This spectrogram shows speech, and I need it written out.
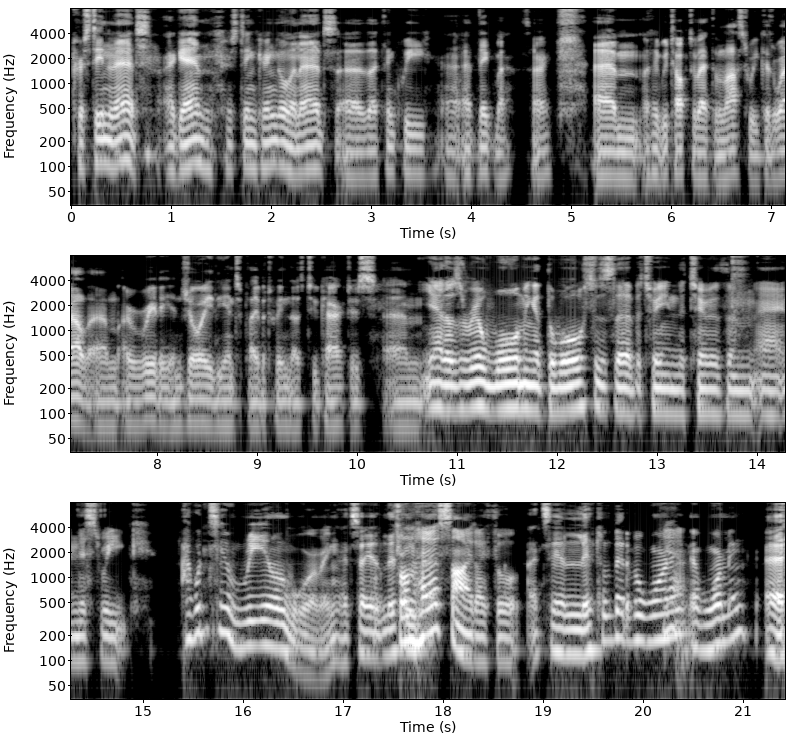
Christine and Ed again. Christine Kringle and Ed. Uh, I think we uh, Enigma. Sorry, um, I think we talked about them last week as well. Um, I really enjoy the interplay between those two characters. Um, Yeah, there was a real warming of the waters there between the two of them uh, in this week. I wouldn't say a real warming. I'd say a little From her side, I thought. I'd say a little bit of a warning, Yeah. a warming. Uh,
